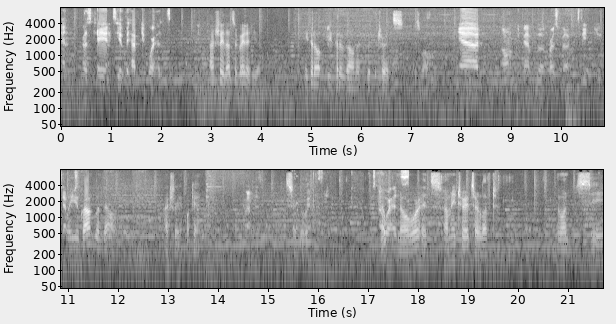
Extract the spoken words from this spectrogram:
and press K and see if they have any warheads. Actually, that's a great idea. You could you could have done it with the turrets as well. Yeah, I don't think I have the parts for that because they use Well, you ground one down. Actually, okay. Let's take a look. There's no Nope, warheads. no warheads. How many turrets are left? I want to see.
